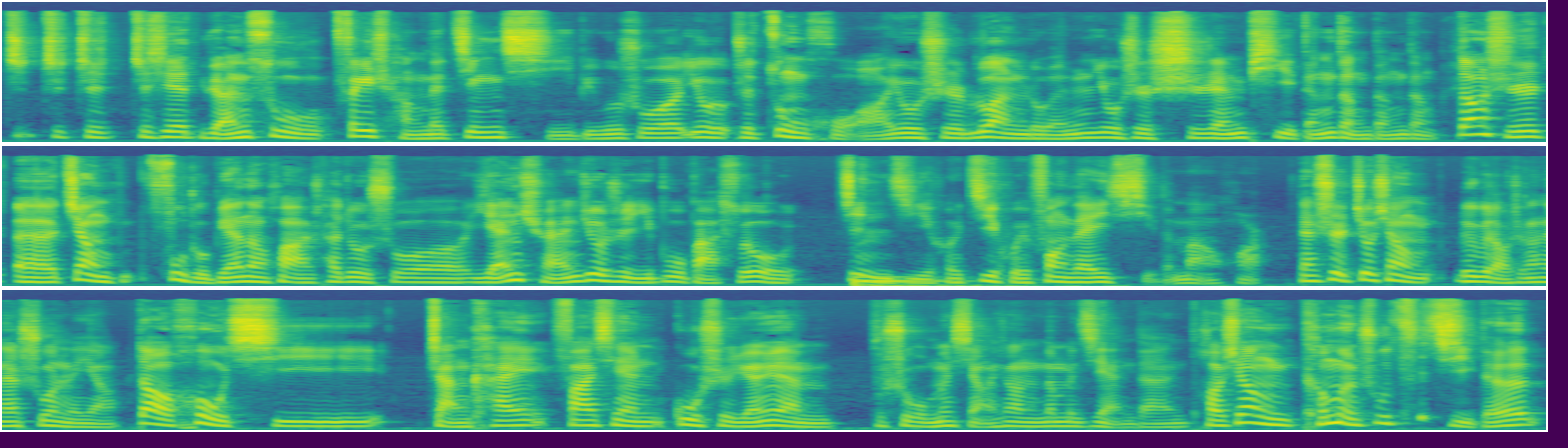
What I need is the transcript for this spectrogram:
这这这这些元素非常的惊奇，比如说又是纵火，又是乱伦，又是食人癖等等等等。当时呃，将副主编的话，他就说《岩泉》就是一部把所有禁忌和忌讳放在一起的漫画，但是就像六位老师刚才说的那样，到后期展开发现故事远远不是我们想象的那么简单，好像藤本树自己的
